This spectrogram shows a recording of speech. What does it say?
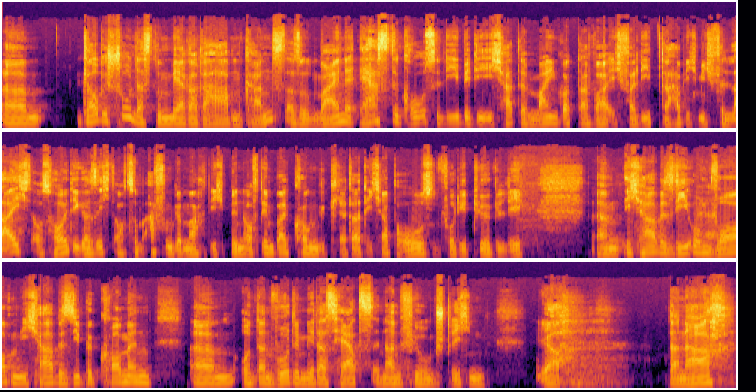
ähm, glaube ich schon, dass du mehrere haben kannst. Also meine erste große Liebe, die ich hatte, mein Gott, da war ich verliebt. Da habe ich mich vielleicht aus heutiger Sicht auch zum Affen gemacht. Ich bin auf den Balkon geklettert. Ich habe Rosen vor die Tür gelegt. Ähm, ich habe sie umworben. Ich habe sie bekommen. Ähm, und dann wurde mir das Herz in Anführungsstrichen, ja, danach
